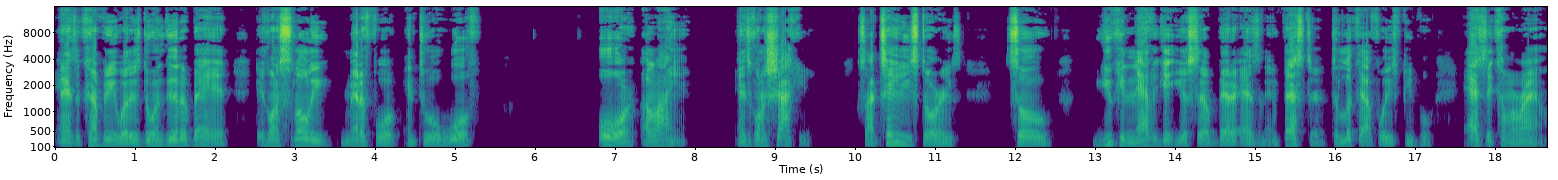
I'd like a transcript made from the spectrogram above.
And as a company, whether it's doing good or bad, they're going to slowly metaphor into a wolf or a lion. And it's going to shock you. So I tell you these stories so you can navigate yourself better as an investor to look out for these people as they come around.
